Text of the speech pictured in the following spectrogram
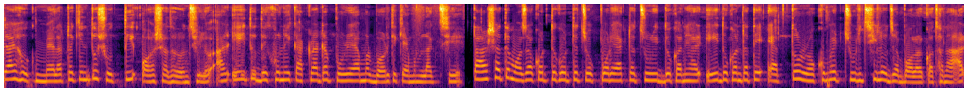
যাই হোক, মেলাটা কিন্তু সত্যি অসাধারণ ছিল। আর এই তো দেখুন, এই কাঁকড়াটা পরে আমার বরকে কেমন লাগছে। তার সাথে মজা করতে করতে চোখ পড়ে একটা চুরির দোকানে, আর এই দোকানটাতে এত রকমের চুরি ছিল যা বলার কথা না। আর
